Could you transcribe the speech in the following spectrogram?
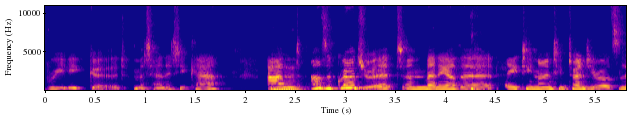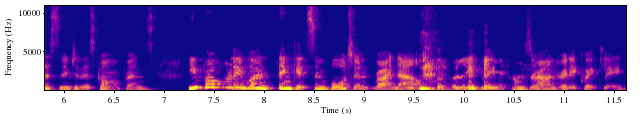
really good maternity care. And mm-hmm. as a graduate and many other 18, 19, 20 year olds listening to this conference, you probably won't think it's important right now, but believe me, it comes around really quickly.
